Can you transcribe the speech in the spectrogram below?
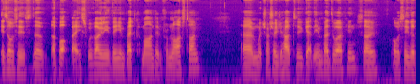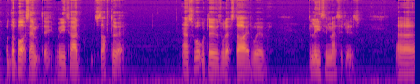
is obviously the a bot base with only the embed command in from last time, um, which I showed you how to get the embeds working. So obviously the the bot's empty. We need to add stuff to it. Uh, so what we'll do is we'll get started with deleting messages. Uh,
